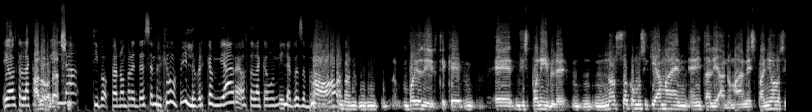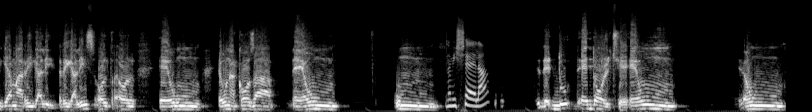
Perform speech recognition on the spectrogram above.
E oltre alla camomilla, allora, tipo per non prendere sempre camomilla, per cambiare oltre alla camomilla cosa No, non, voglio dirti che è disponibile, non so come si chiama in, in italiano, ma in spagnolo si chiama rigalis, rigalis oltre, è, un, è, una cosa, è un, un... Una miscela? È, è dolce, è un, è un...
